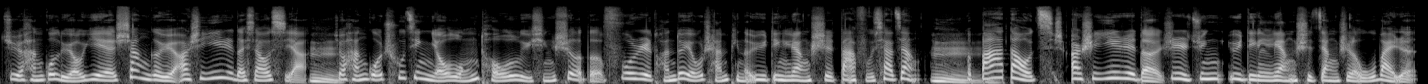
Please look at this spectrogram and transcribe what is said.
据韩国旅游业上个月二十一日的消息啊，嗯，就韩国出境游龙头旅行社的赴日团队游产品的预订量是大幅下降，嗯，八到二十一日的日均预订量是降至了五百人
